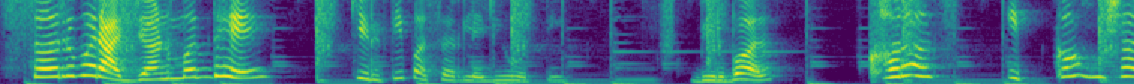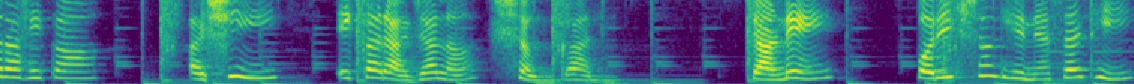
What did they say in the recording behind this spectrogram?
सर्व राज्यांमध्ये कीर्ती पसरलेली होती. बिरबल खरंच इतका हुशार आहे का? अशी एका राजाला शंका आली. त्याने परीक्षा घेण्यासाठी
